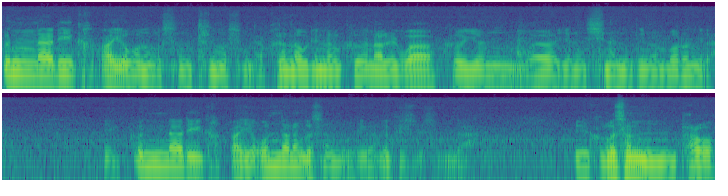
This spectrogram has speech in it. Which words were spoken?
끝날이 가까이 오는 것은 틀림없습니다. 그러나 우리는 그 날과 그 연과 연시는 우리는 모릅니다. 예, 끝날이 가까이 온다는 것은 우리가 느낄 수 있습니다. 예, 그것은 바로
